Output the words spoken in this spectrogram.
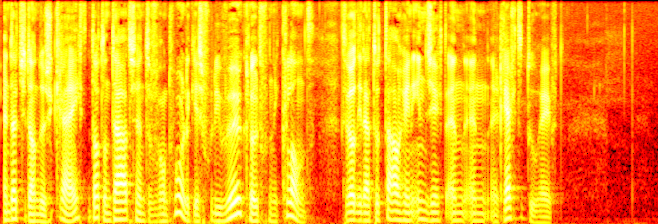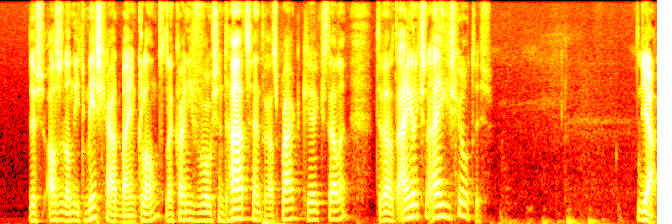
En dat je dan dus krijgt dat een datacenter verantwoordelijk is voor die workload van die klant, terwijl die daar totaal geen inzicht en, en rechten toe heeft. Dus als er dan iets misgaat bij een klant, dan kan hij vervolgens een datacenter aansprakelijk stellen, terwijl het eigenlijk zijn eigen schuld is. Ja.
